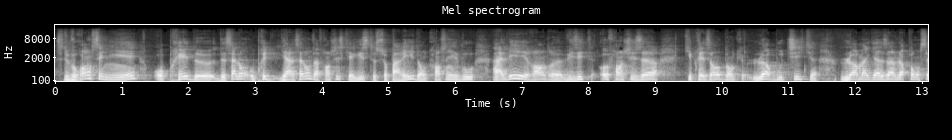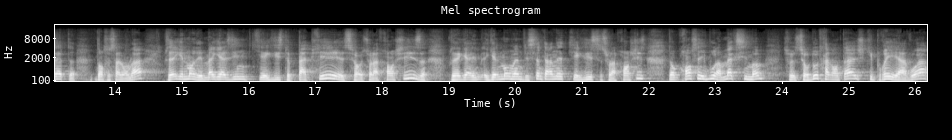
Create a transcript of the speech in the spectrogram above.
c'est de vous renseigner auprès de, des salons. Auprès il y a un salon de la franchise qui existe sur Paris, donc renseignez-vous, allez rendre visite aux franchiseurs qui présentent donc leur boutique, leur magasin, leur concept dans ce salon-là. Vous avez également des magazines qui existent papier sur, sur la franchise. Vous avez également même des sites internet qui existent sur la franchise. Donc renseignez-vous un maximum sur, d'autres avantages qui pourraient y avoir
